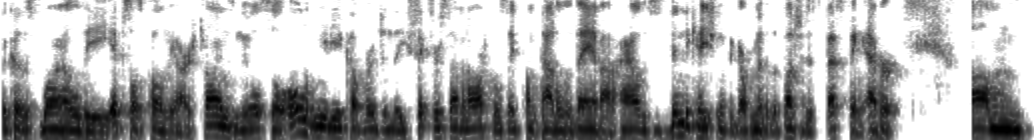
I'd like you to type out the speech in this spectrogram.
Because while the Ipsos poll in the Irish Times, and we all saw all of the media coverage and the six or seven articles they pumped out all the day about how this is vindication of the government and the budget is the best thing ever. Um,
